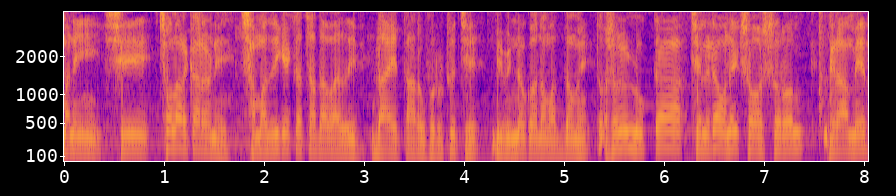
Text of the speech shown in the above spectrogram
মানে সে চলার কারণে সামাজিক একটা চাঁদাবাজির দায় তার উপর উঠেছে বিভিন্ন গণমাধ্যমে। তো আসলে লোকটা, ছেলেটা অনেক সহজ সরল। গ্রামের,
